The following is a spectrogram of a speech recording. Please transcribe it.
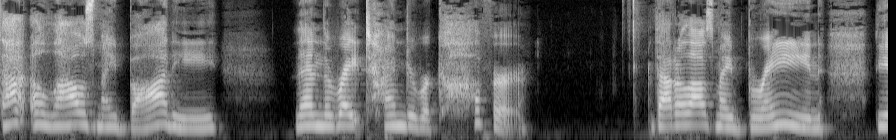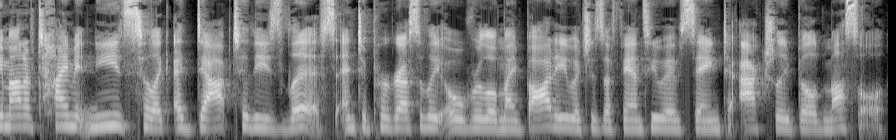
that allows my body then the right time to recover that allows my brain the amount of time it needs to like adapt to these lifts and to progressively overload my body, which is a fancy way of saying to actually build muscle.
